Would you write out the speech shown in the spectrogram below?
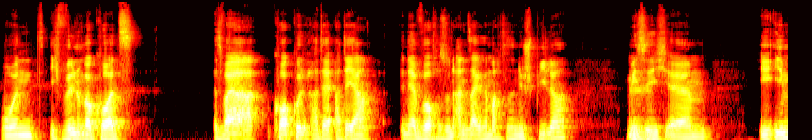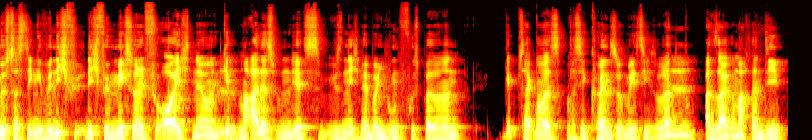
Und ich will nur mal kurz. Es war ja, Korkut hatte, hatte ja in der Woche so eine Ansage gemacht an seine Spieler. Mäßig, ähm, ihr, ihr müsst das Ding gewinnen, nicht für, nicht für mich, sondern für euch. Ne? Und gebt mal alles. Und jetzt, wir sind nicht mehr beim Jugendfußball, sondern gebt, zeigt mal, was, was ihr könnt, so mäßig. So Mhm. Ansage gemacht an die.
